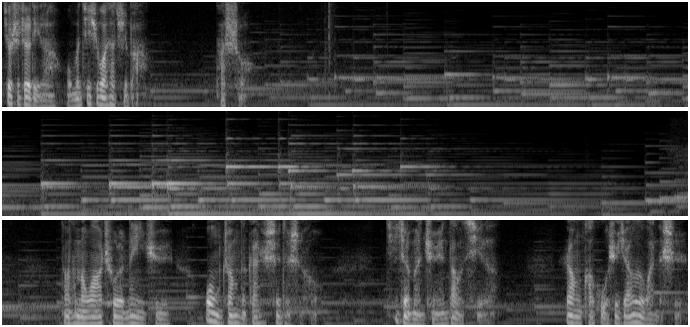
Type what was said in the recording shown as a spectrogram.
就是这里了，我们继续挖下去吧。他说。他们挖出了那一具瓮装的干尸的时候，记者们全员到齐了。让考古学家扼腕的是，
